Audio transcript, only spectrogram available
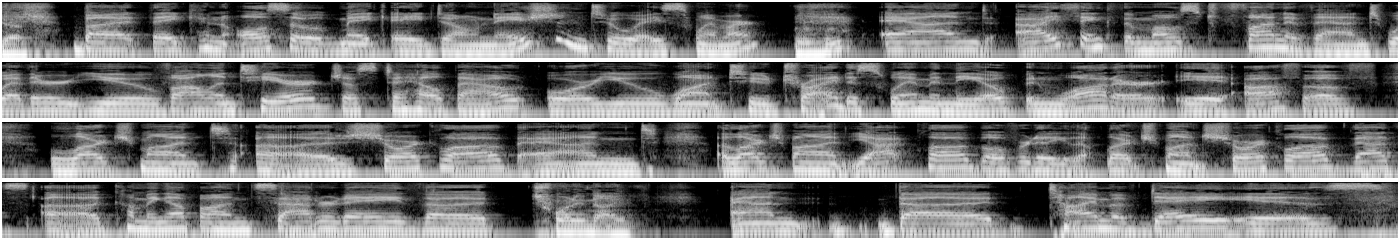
Yes. But they can also make a donation to a swimmer. Mm-hmm. And I think the most fun event, whether you volunteer just to help out or you want to try to swim in the open water i off of Larchmont uh, Shore Club and a Larchmont Yacht Club over to Larchmont Shore Club, that's uh, coming up on Saturday, the 29th. and the time of day is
